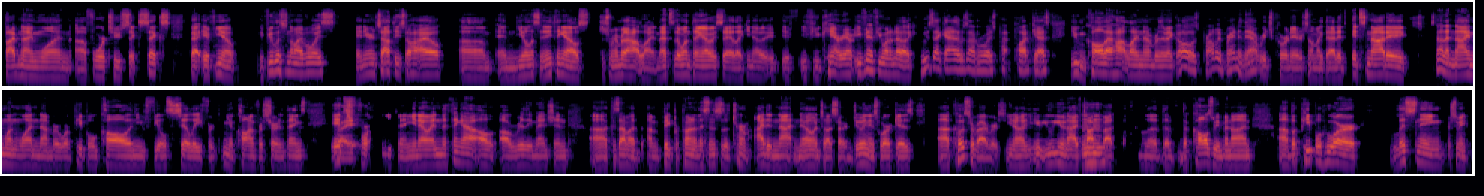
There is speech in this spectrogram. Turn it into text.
740-591-4266. That if you know if you listen to my voice and you're in Southeast Ohio um, and you don't listen to anything else, just remember the hotline. That's the one thing I always say. Like, you know, if if, if you can't remember, even if you want to know, like, who's that guy that was on Roy's po- podcast, you can call that hotline number. They're like, oh, it's probably Brandon, the outreach coordinator, or something like that. It, it's not a it's not a nine one one number where people call and you feel silly for you know calling for certain things. It's right. for anything, you know. And the thing I'll I'll really mention because uh, I'm a I'm a big proponent of this. And this is a term I did not know until I started doing this work. Is uh, co-survivors. You know, you you and I have talked mm-hmm. about the, the, the calls we've been on, uh, but people who are listening, excuse me,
